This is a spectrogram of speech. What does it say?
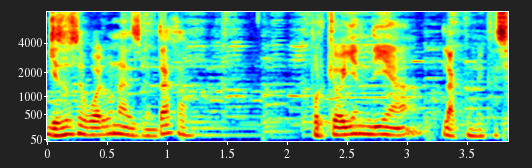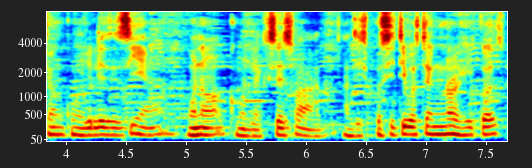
Y eso se vuelve una desventaja. Porque hoy en día la comunicación, como yo les decía, bueno, como el acceso a, dispositivos tecnológicos,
